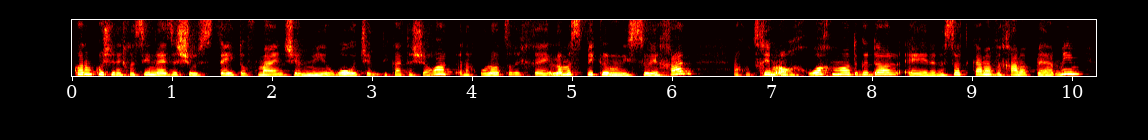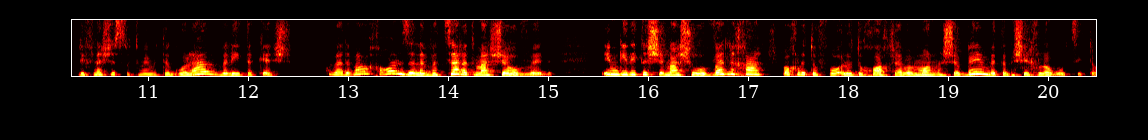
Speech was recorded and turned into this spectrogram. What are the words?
קודם כל, כשנכנסים לאיזשהו state of mind של מהירות, של בדיקת השערות, אנחנו לא צריך, לא מספיק לנו ניסוי אחד, אנחנו צריכים אורך רוח מאוד גדול, לנסות כמה וכמה פעמים לפני שסותמים את הגולל ולהתעקש. והדבר האחרון זה לבצר את מה שעובד. אם גילית שמשהו עובד לך, שפוך לתוכו, לתוכו עכשיו המון משאבים ותמשיך לרוץ איתו.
